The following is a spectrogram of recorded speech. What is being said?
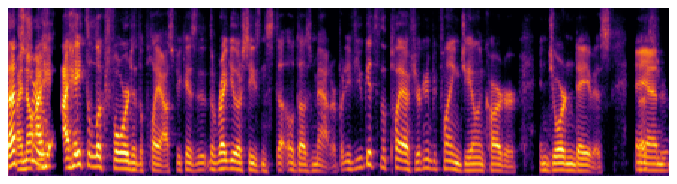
That's I know. True. I, I hate to look forward to the playoffs because the, the regular season still does matter. But if you get to the playoffs, you're going to be playing Jalen Carter and Jordan Davis and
